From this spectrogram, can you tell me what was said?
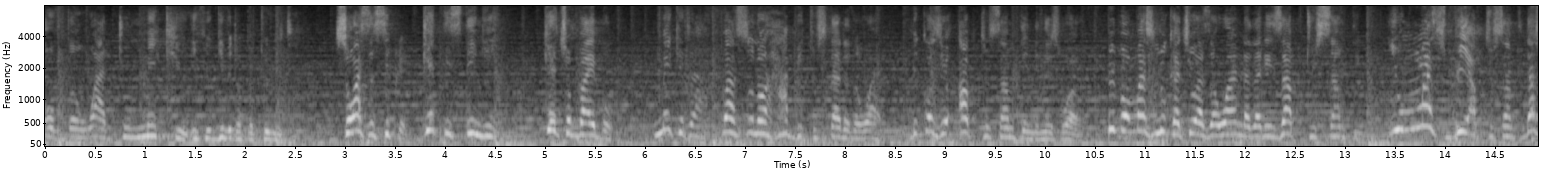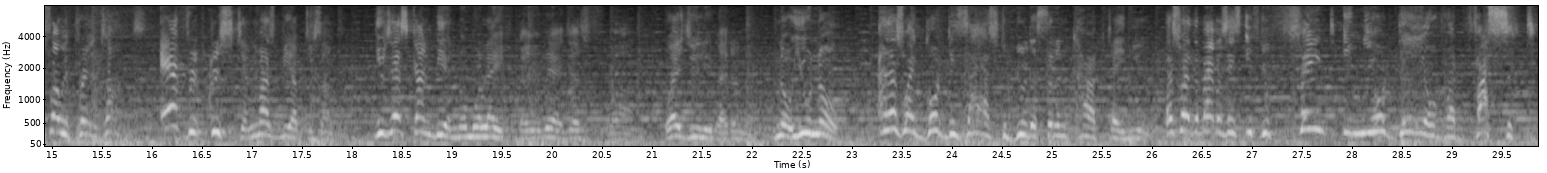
of the word to make you if you give it opportunity. So, what's the secret? Get this thing in. Get your Bible. Make it a personal habit to study the word because you're up to something in this world. People must look at you as a wonder that is up to something. You must be up to something. That's why we pray in tongues. Every Christian must be up to something. You just can't be a normal life, but you're there just for, where do you live? I don't know. No, you know. That's why God desires to build a certain character in you. That's why the Bible says, if you faint in your day of adversity,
